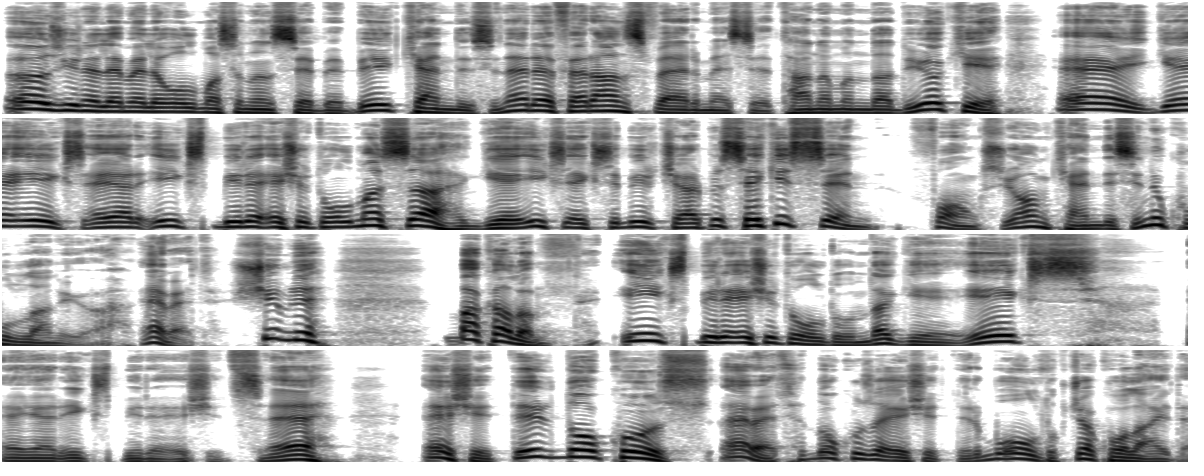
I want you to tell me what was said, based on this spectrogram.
Öz yinelemeli olmasının sebebi kendisine referans vermesi. Tanımında diyor ki, hey gx eğer x 1'e eşit olmazsa gx eksi 1 çarpı 8'sin. Fonksiyon kendisini kullanıyor. Evet, şimdi Bakalım x 1'e eşit olduğunda gx eğer x 1'e eşitse eşittir 9. Evet 9'a eşittir. Bu oldukça kolaydı.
